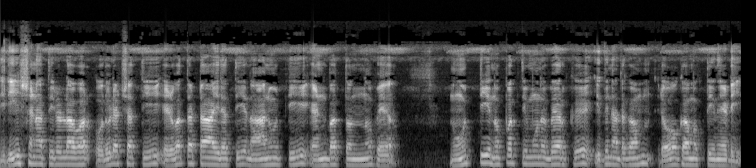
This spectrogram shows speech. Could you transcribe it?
നിരീക്ഷണത്തിലുള്ളവർ ഒരു ലക്ഷത്തി എഴുപത്തെട്ടായിരത്തി നാനൂറ്റി എൺപത്തൊന്ന് പേർ. നൂറ്റി മുപ്പത്തിമൂന്ന് പേർക്ക് ഇതിനകം രോഗമുക്തി നേടി.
